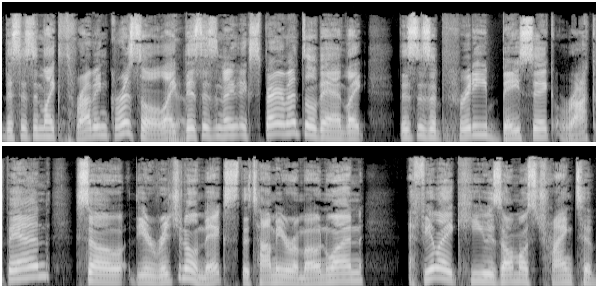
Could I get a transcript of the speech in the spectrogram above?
this isn't like throbbing gristle like Yes. this isn't an experimental band like this is a pretty basic rock band so the original mix the tommy ramone one i feel like he was almost trying to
